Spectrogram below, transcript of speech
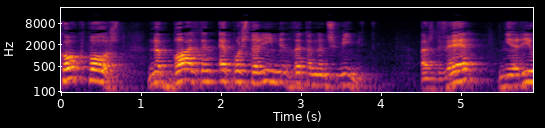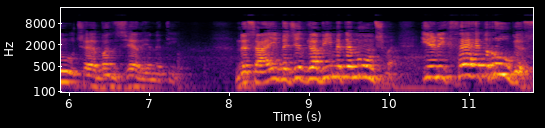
kokë poshtë në baltën e poshtërimit dhe të nënçmimit? Është vetë njeriu që e bën zgjedhjen e tij. Nëse ai me gjithë gabimet e mundshme i rikthehet rrugës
